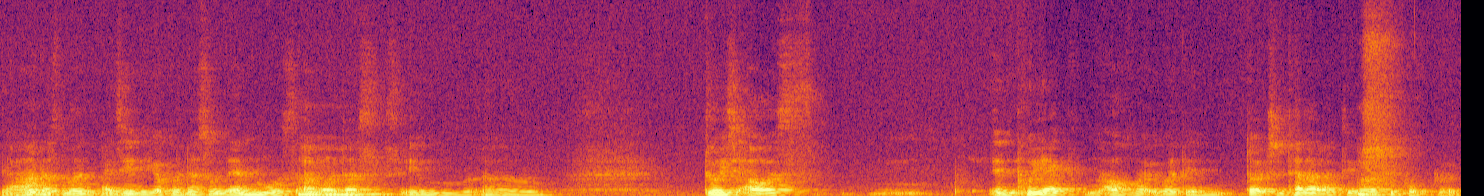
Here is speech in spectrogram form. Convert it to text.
Ja, dass man, weiß ich nicht, ob man das so nennen muss, mhm. aber dass es eben äh, durchaus in Projekten auch mal über den deutschen Tellerrand hinaus geguckt wird.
